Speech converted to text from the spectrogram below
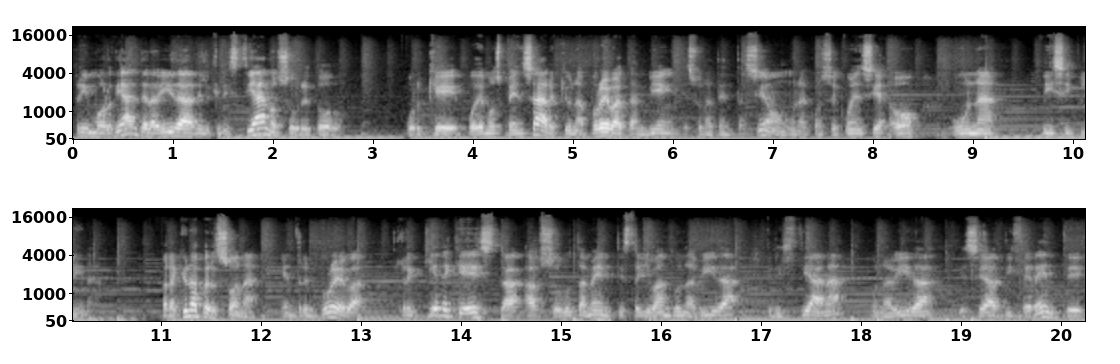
primordial de la vida del cristiano sobre todo porque podemos pensar que una prueba también es una tentación, una consecuencia o una disciplina. Para que una persona entre en prueba, requiere que ésta absolutamente esté llevando una vida cristiana, una vida que sea diferente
